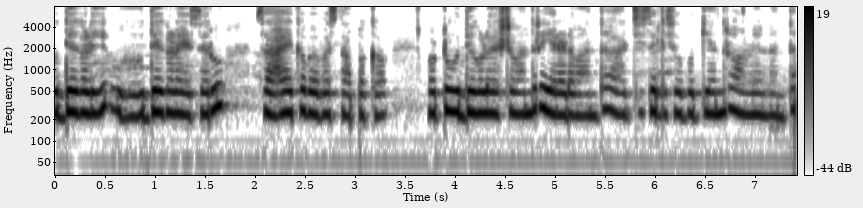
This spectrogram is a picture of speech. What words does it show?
ಹುದ್ದೆಗಳಿಗೆ ಹುದ್ದೆಗಳ ಹೆಸರು, ಸಹಾಯಕ ವ್ಯವಸ್ಥಾಪಕ. ಒಟ್ಟು ಹುದ್ದೆಗಳು ಎಷ್ಟು ಅಂದರೆ, ಎರಡವ ಅಂತ ಅರ್ಜಿ ಸಲ್ಲಿಸುವ ಬಗ್ಗೆ ಅಂದರೆ ಆನ್ಲೈನ್ ಅಂತ.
